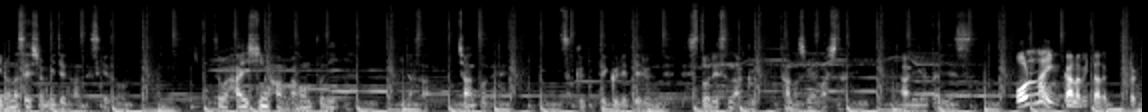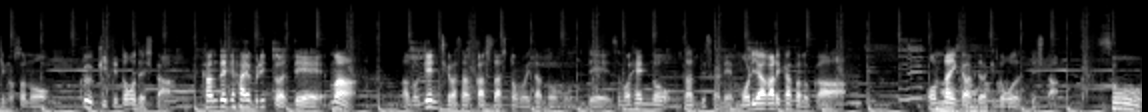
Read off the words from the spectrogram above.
いろんなセッション見てたんですけど、すごい配信班が本当に皆さんちゃんとね、作ってくれてるんで、ストレスなく楽しめましたね。ありがたいです。オンラインから見た時のその空気ってどうでした？完全にハイブリッドだって、まあ、あの現地から参加した人もいたと思うんで、その辺の、なんですかね、盛り上がり方とか、オンラインから見た時どうでした？そ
